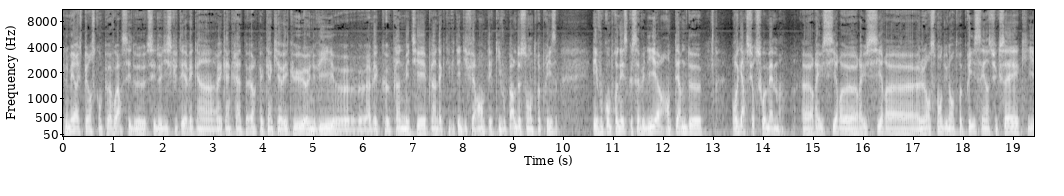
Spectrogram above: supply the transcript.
la meilleure expérience qu'on peut avoir, c'est de, c'est de discuter avec un, avec un créateur, quelqu'un qui a vécu une vie euh, avec euh, plein de métiers, plein d'activités différentes et qui vous parle de son entreprise. Et vous comprenez ce que ça veut dire en termes de regard sur soi-même. Euh, réussir euh, réussir euh, le lancement d'une entreprise, c'est un succès qui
